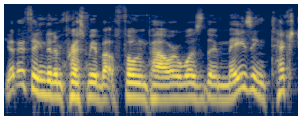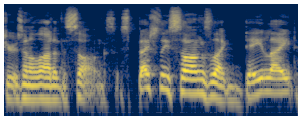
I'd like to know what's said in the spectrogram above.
The other thing that impressed me about Phone Power was the amazing textures in a lot of the songs, especially songs like Daylight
